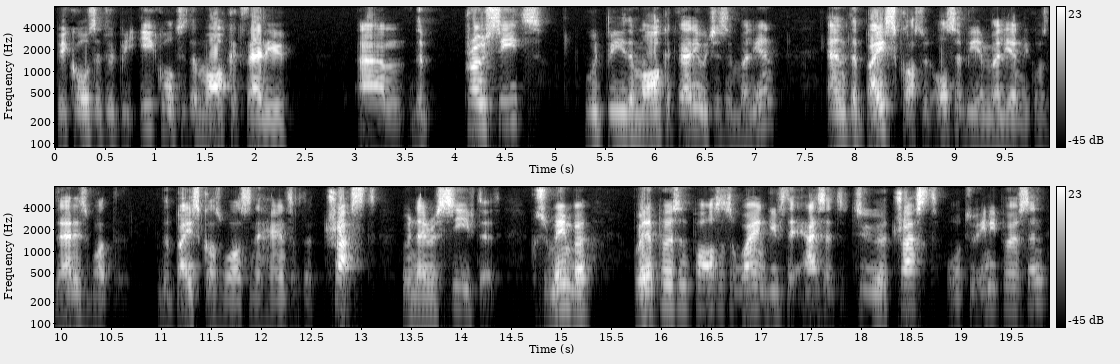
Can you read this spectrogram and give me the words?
because it would be equal to the market value. Um, the proceeds would be the market value, which is a million, and the base cost would also be a million because that is what the base cost was in the hands of the trust when they received it. Because remember, when a person passes away and gives the asset to a trust or to any person,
